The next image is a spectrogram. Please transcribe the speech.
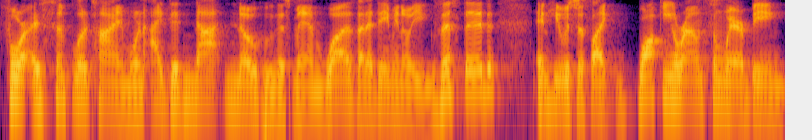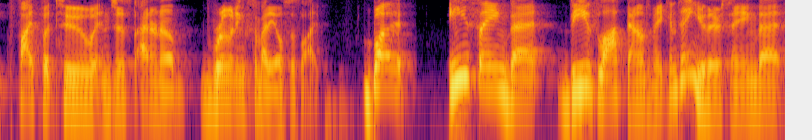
for a simpler time when I did not know who this man was, that I didn't even know he existed. And he was just like walking around somewhere being five foot two and just, I don't know, ruining somebody else's life. But he's saying that these lockdowns may continue. They're saying that,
